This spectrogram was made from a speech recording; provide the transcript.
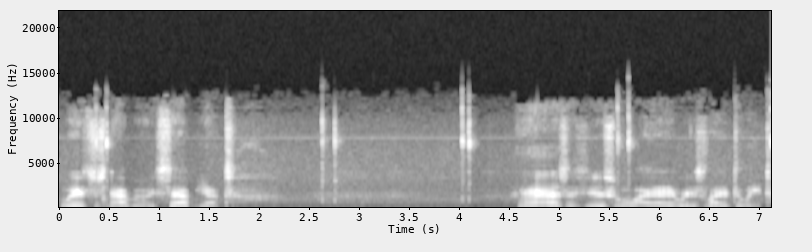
Which is not really set up yet. As is usual, I always like to delete.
